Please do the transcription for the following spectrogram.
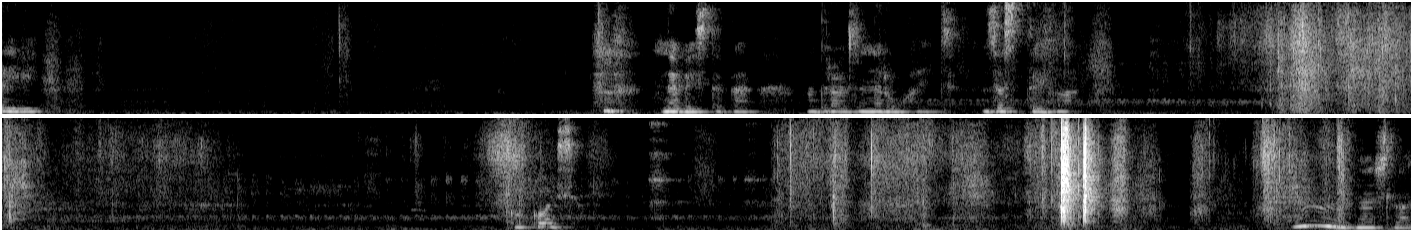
Привіт. Дивись, тепер одразу не рухається. Застигла. Кокося. М, Знайшла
